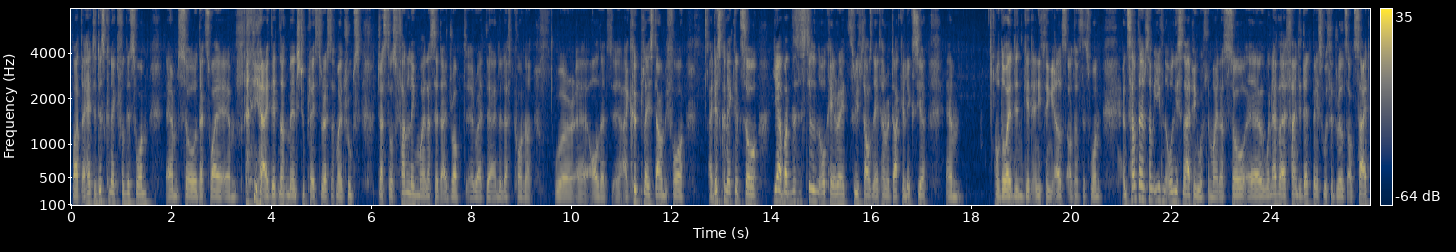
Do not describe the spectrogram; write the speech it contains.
but I had to disconnect for this one, um, so that's why um, yeah, I did not manage to place the rest of my troops. Just those funneling miners that I dropped uh, right there in the left corner were uh, all that uh, I could place down before I disconnected. So yeah, but this is still an okay rate, 3,800 Dark Elixir. Um, although I didn't get anything else out of this one. And sometimes I'm even only sniping with the miners, so uh, whenever I find a dead base with the drills outside,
